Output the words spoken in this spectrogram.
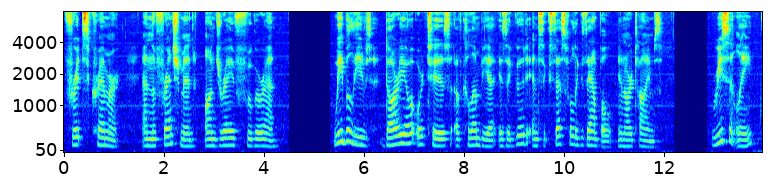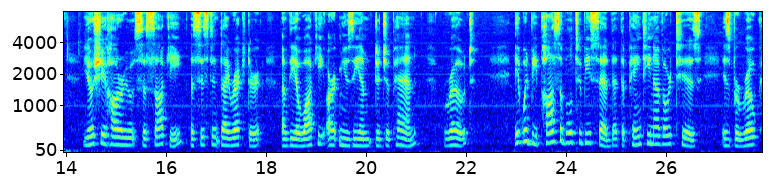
Fritz Cremer, and the Frenchman André Fougeron. We believed Dario Ortiz of Colombia is a good and successful example in our times. Recently, Yoshiharu Sasaki, assistant director of the Iwaki Art Museum de Japan, wrote, It would be possible to be said that the painting of Ortiz is Baroque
